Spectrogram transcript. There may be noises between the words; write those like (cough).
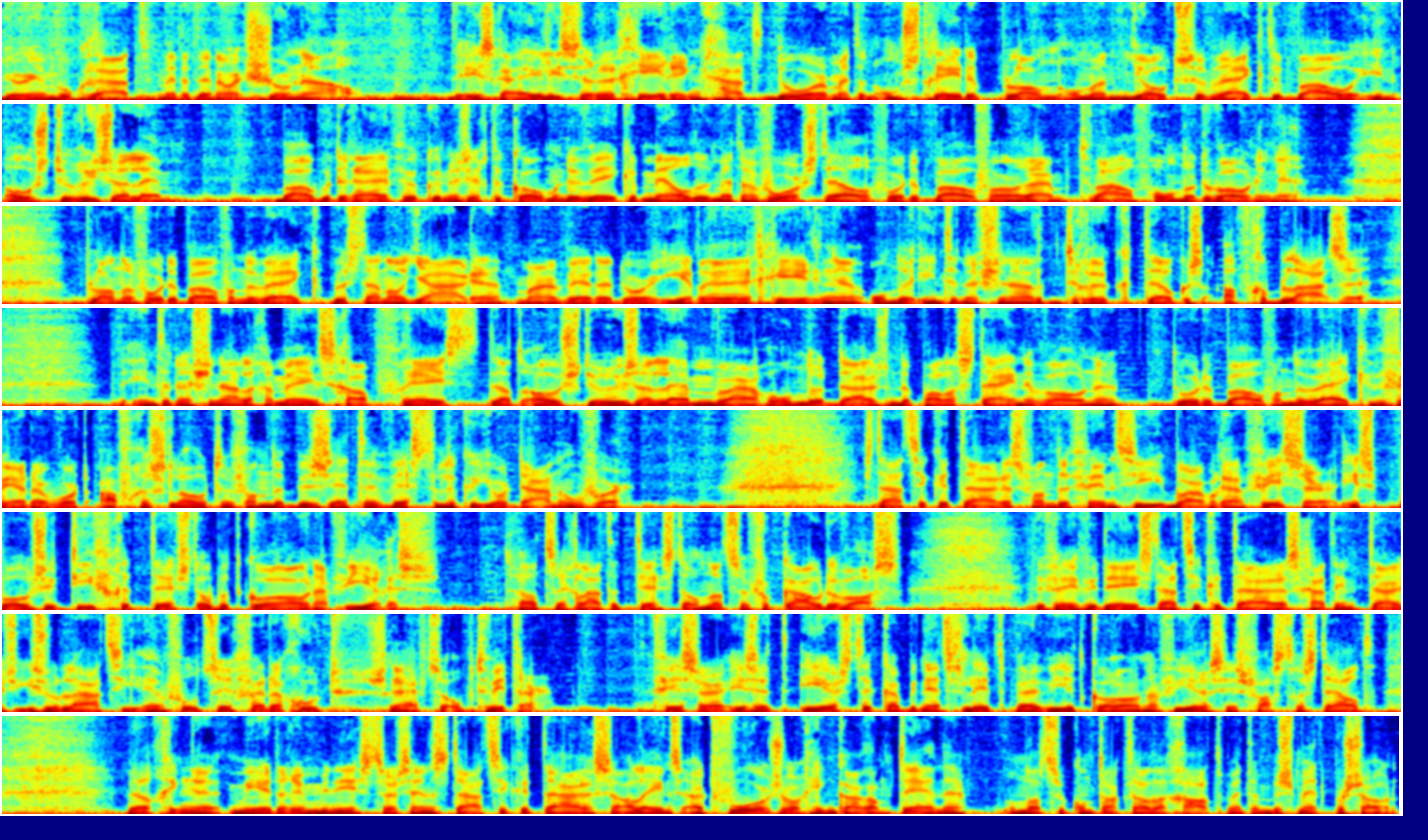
Jurjen Boekraat met het NOS Journaal. De Israëlische regering gaat door met een omstreden plan om een Joodse wijk te bouwen in Oost-Jeruzalem. Bouwbedrijven kunnen zich de komende weken melden met een voorstel voor de bouw van ruim 1200 woningen. Plannen voor de bouw van de wijk bestaan al jaren, maar werden door eerdere regeringen onder internationale druk telkens afgeblazen. De internationale gemeenschap vreest dat Oost-Jeruzalem, waar honderdduizenden Palestijnen wonen... door de bouw van de wijk verder wordt afgesloten van de bezette westelijke Jordaanoever. Staatssecretaris van Defensie Barbara Visser is positief getest op het coronavirus. Ze had zich laten testen omdat ze verkouden was. De VVD-staatssecretaris gaat in thuisisolatie en voelt zich verder goed, schrijft ze op Twitter. Visser is het eerste kabinetslid bij wie het coronavirus is vastgesteld. Wel gingen meerdere ministers en staatssecretarissen al eens uit voorzorg in quarantaine... omdat ze contact hadden gehad met een besmet persoon.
